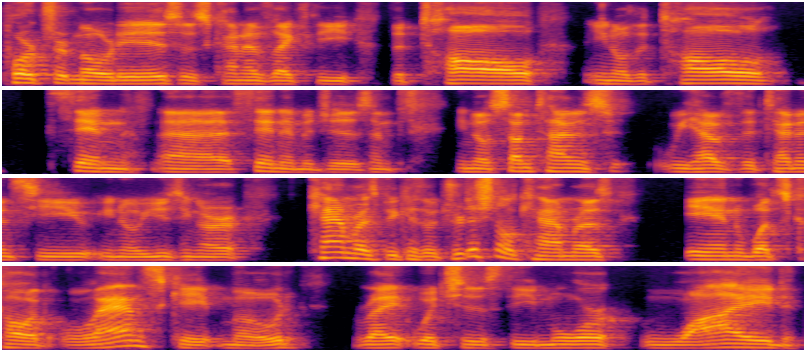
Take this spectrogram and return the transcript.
portrait mode is. Is kind of like the the tall, you know, the tall thin uh, thin images, and you know, sometimes we have the tendency, you know, using our cameras because of traditional cameras in what's called landscape mode right which is the more wide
